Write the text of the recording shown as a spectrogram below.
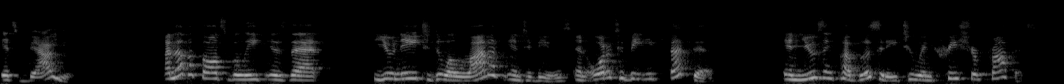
its value. Another false belief is that you need to do a lot of interviews in order to be effective in using publicity to increase your profits.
